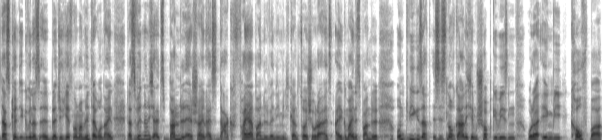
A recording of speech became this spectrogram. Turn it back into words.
Das könnt ihr gewinnen, das äh, blende ich euch jetzt nochmal im Hintergrund ein. Das wird nämlich als Bundle erscheinen, als Dark Fire Bundle, wenn ich mich nicht ganz täusche, oder als allgemeines Bundle. Und wie gesagt, es ist noch gar nicht im Shop gewesen oder irgendwie kaufbar.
